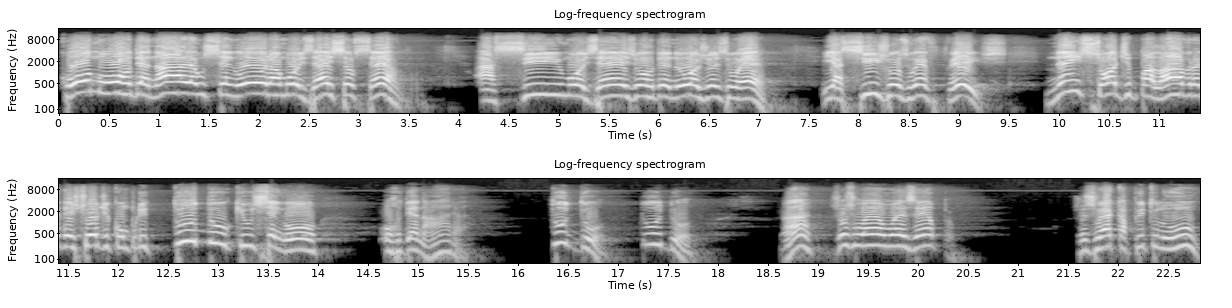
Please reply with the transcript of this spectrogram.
Como ordenara o Senhor a Moisés, seu servo, assim Moisés ordenou a Josué, e assim Josué fez nem só de palavra deixou de cumprir tudo o que o Senhor ordenara. Tudo, tudo. Né? Josué é um exemplo. Josué capítulo 1.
